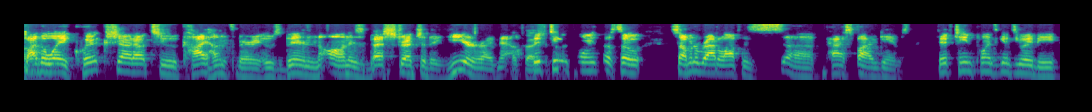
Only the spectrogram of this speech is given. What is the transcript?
by Um, the way, quick shout out to Kai Huntsberry, who's been on his best stretch of the year right now. That's what I should 15 points. So, so I'm going to rattle off his uh, past five games 15 points against UAB,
